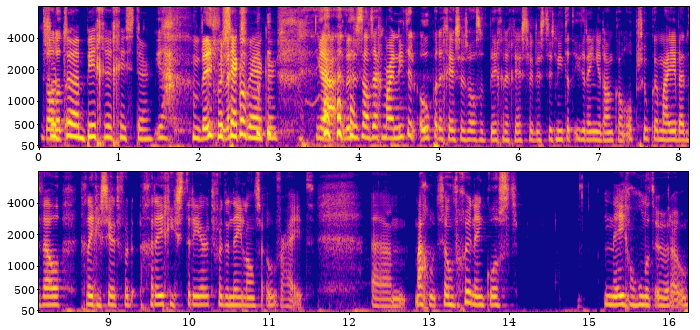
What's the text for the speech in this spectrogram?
soort dat eh big-register een beetje voor wel- sekswerkers. Ja, dat is dan zeg maar niet een open register zoals het big register. Dus het is niet dat iedereen je dan kan opzoeken, maar je bent wel geregistreerd voor de, geregistreerd voor de Nederlandse overheid. Ehm, maar goed, zo'n vergunning kost 900 euro.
